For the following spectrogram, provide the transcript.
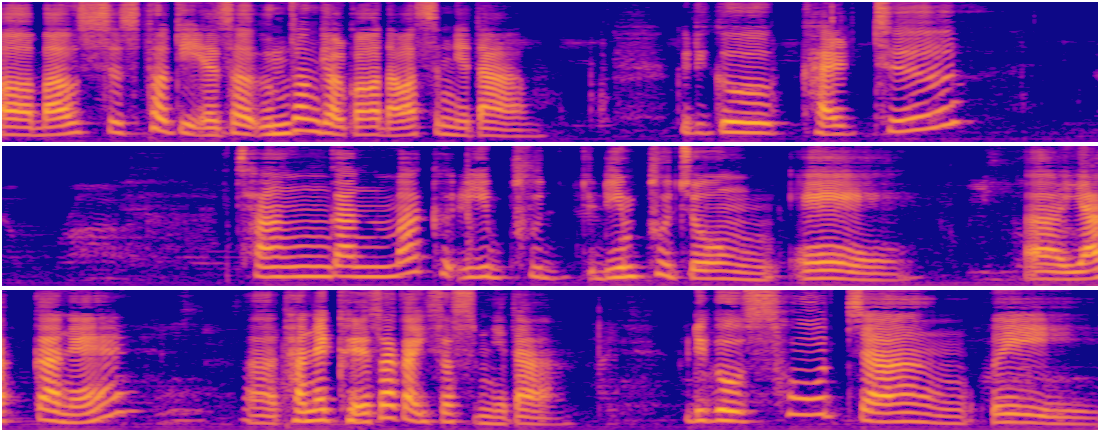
어, mouse study에서 음성 결과가 나왔습니다. 그리고 GALT 장간막 림프, 림프종에 아, 약간의 아, 단핵 괴사가 있었습니다. 그리고 소장의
